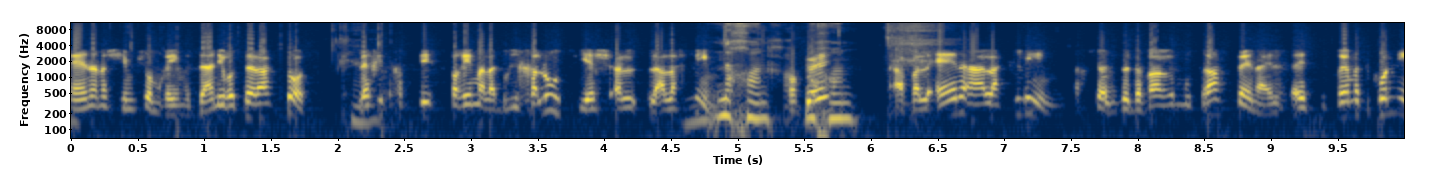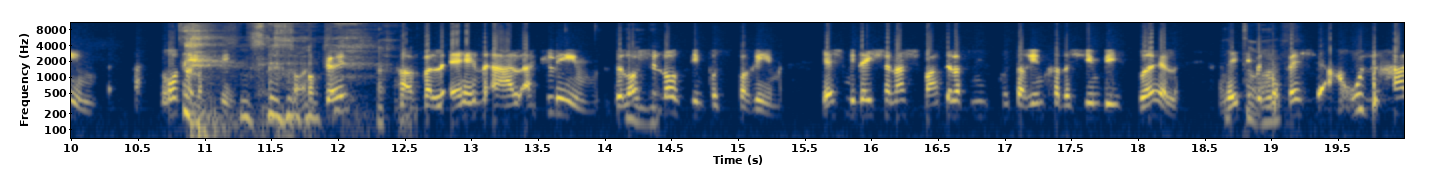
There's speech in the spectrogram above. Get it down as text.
אין אנשים שאומרים, את זה אני רוצה לעשות. כן. לכי תחפשי ספרים על אדריכלות, יש על, על אלפים, נכון, אוקיי? נכון. אבל אין על אקלים. עכשיו, זה דבר מוטרף בעיניי, ספרי מתכונים, עשרות אלפים, אוקיי? אבל אין על אקלים. זה לא שלא עושים פה ספרים. יש מדי שנה 7,000 כותרים חדשים בישראל. אני הייתי. מצפה שאחוז אחד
